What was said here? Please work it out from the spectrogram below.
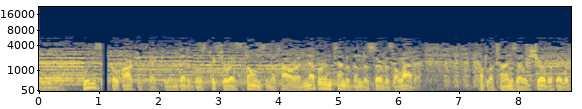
the uh, whimsical architect who embedded those picturesque stones in the tower had never intended them to serve as a ladder. A couple of times I was sure that they would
